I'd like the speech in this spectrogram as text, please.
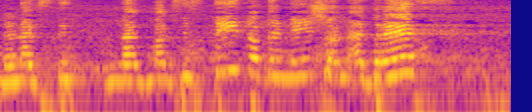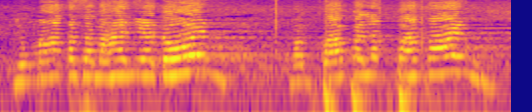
na nag- nag- magsi-State of the Nation address. Yung mga kasamahan niya doon, magpapalakpakan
